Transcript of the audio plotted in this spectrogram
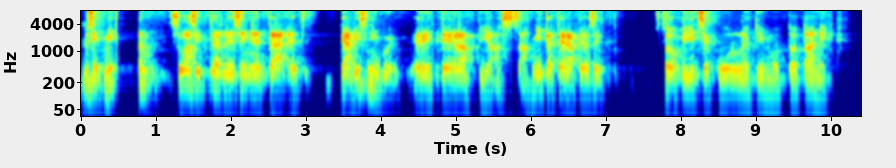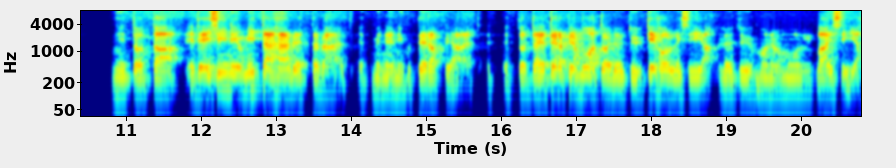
No mm. sitten mitä suosittelisin, että, että kävisi niin kuin eri terapiassa. Mikä terapia sitten sopii itse kullekin, mutta tota, niin niin tota, et ei siinä ole mitään hävettävää, että et menee niin kuin terapiaan. Et, et, et tota, ja terapian muotoja löytyy kehollisia löytyy monenlaisia.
